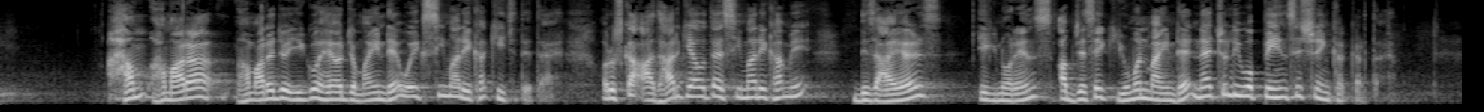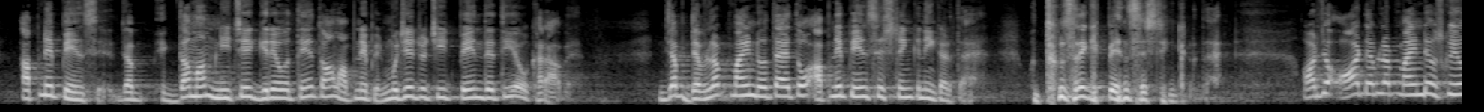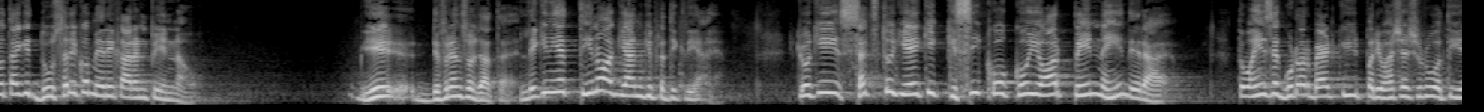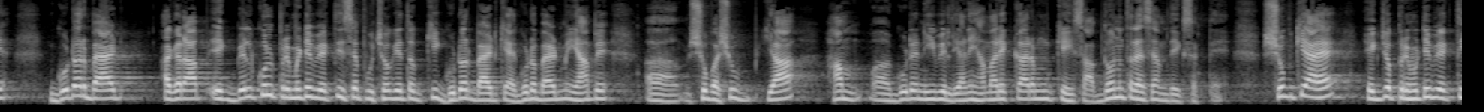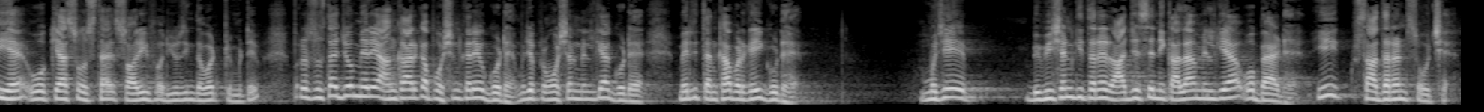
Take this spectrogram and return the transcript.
हम, हमारा हमारा जो ईगो है और जो माइंड है, वो एक सीमा रेखा खींच देता है। और उसका आधार क्या होता है सीमा रेखा में? डिजायर्स इग्नोरेंस अब जैसे एक ह्यूमन माइंड है नेचुरली वो पेन से श्रिंक करता है। अपने पेन से, जब एकदम हम नीचे गिरे होते हैं तो हम अपने पेन मुझे जो चीज़ पेन देती है, वो खराब है। जब डेवलप्ड माइंड होता है तो अपने पेन से श्रिंक नहीं करता है। वो दूसरे के पेन से श्रिंक करता है। और जो और डेवलप्ड माइंड है, उसको ये होता है कि दूसरे को मेरे कारण पेन ना हो। ये डिफरेंस हो जाता है। लेकिन ये तीनों अज्ञान की प्रतिक्रिया है। क्योंकि सच तो ये है कि किसी को कोई और पेन नहीं दे रहा है। तो वहीं से गुड और बैड की परिभाषा शुरू होती है। गुड और बैड अगर आप एक बिल्कुल प्रिमिटिव व्यक्ति से पूछोगे तो कि गुड और बैड क्या है? गुड और बैड में यहाँ पे शुभ अशुभ या हम गुड एंड ईविल यानी हमारे कर्म के हिसाब, दोनों तरह से हम देख सकते हैं। शुभ क्या है? एक जो प्रिमिटिव व्यक्ति है, वो क्या सोचता है? Sorry for using the word primitive पर वो सोचता है, जो मेरे अहंकार का पोषण करे, वो गुड है। मुझे प्रमोशन मिल गया गुड है। मेरी तनख्वाह बढ़ गई गुड है। मुझे विभीषण की तरह राज्य से निकाला मिल गया, वो बैड है। ये साधारण सोच है।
